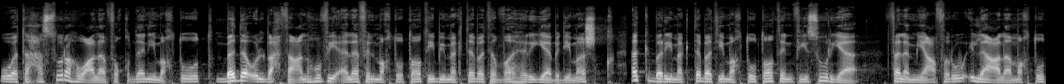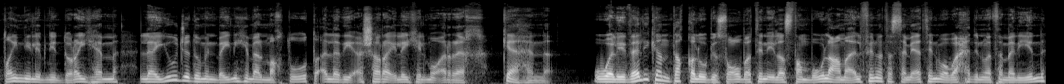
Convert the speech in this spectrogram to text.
وتحسره على فقدان مخطوط بدأوا البحث عنه في آلاف المخطوطات بمكتبة الظاهرية بدمشق أكبر مكتبة مخطوطات في سوريا فلم يعثروا إلا على مخطوطين لابن الدريهم لا يوجد من بينهما المخطوط الذي أشار إليه المؤرخ كاهن. ولذلك انتقلوا بصعوبة إلى اسطنبول عام 1981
